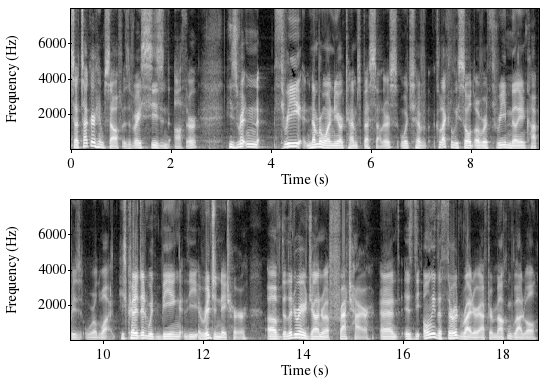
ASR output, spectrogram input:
So, Tucker himself is a very seasoned author. He's written three number one New York Times bestsellers, which have collectively sold over 3 million copies worldwide. He's credited with being the originator of the literary genre fratire and is the only the third writer after Malcolm Gladwell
